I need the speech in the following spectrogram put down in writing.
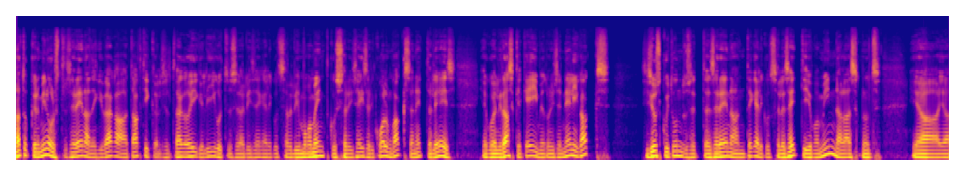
natukene minu arust Serena tegi väga taktikaliselt väga õige liigutuse, oli tegelikult, seal oli moment, kus oli, seis oli kolm-kaks, Anett oli ees ja kui oli raske game ja tuli see neli-kaks, siis justkui tundus, et Serena on tegelikult selle seti juba minna lasknud ja, ja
